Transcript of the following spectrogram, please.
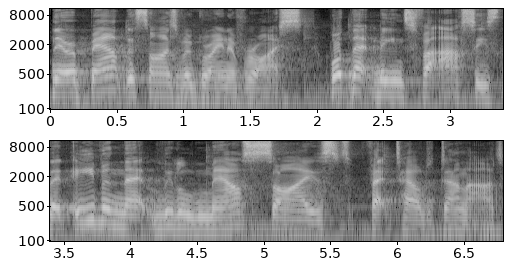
They're about the size of a grain of rice. What that means for us is that even that little mouse-sized fat-tailed dunnart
